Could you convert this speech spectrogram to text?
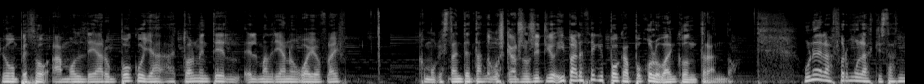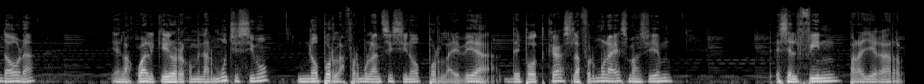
luego empezó a moldear un poco, ya actualmente el, madrillano Way of Life como que está intentando buscar su sitio y parece que poco a poco lo va encontrando. Una de las fórmulas que está haciendo ahora, en la cual quiero recomendar muchísimo, no por la fórmula en sí, sino por la idea de podcast, la fórmula es más bien, es el fin para llegar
